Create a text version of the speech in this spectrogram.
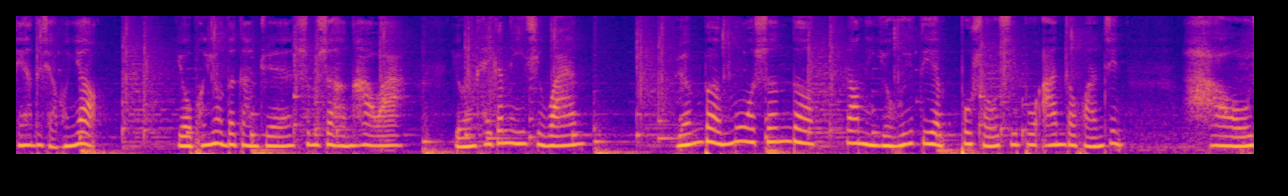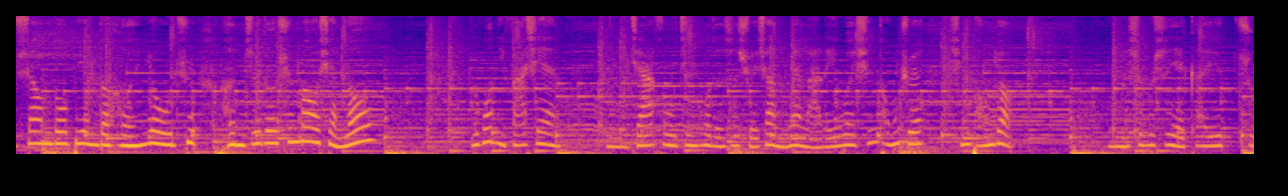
亲爱的小朋友，有朋友的感觉是不是很好啊？有人可以跟你一起玩，原本陌生的，让你有一点不熟悉、不安的环境，好像都变得很有趣、很值得去冒险喽。如果你发现你家附近或者是学校里面来了一位新同学、新朋友，你们是不是也可以主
